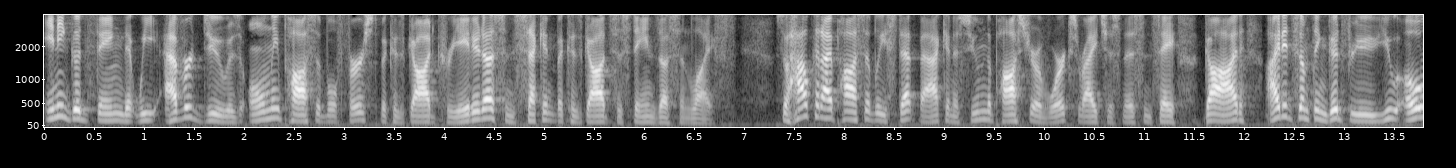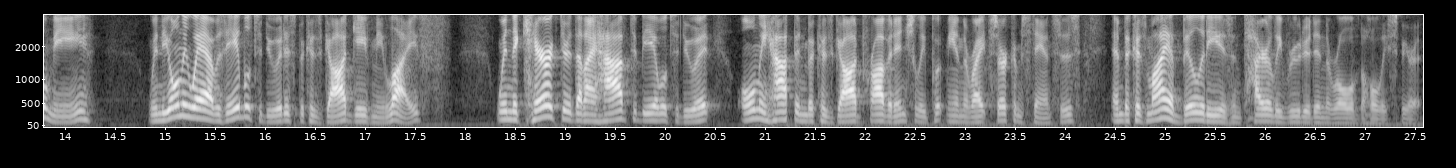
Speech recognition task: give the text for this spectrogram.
any good thing that we ever do is only possible first because God created us, and second because God sustains us in life. So, how could I possibly step back and assume the posture of works righteousness and say, God, I did something good for you, you owe me, when the only way I was able to do it is because God gave me life, when the character that I have to be able to do it only happened because God providentially put me in the right circumstances and because my ability is entirely rooted in the role of the Holy Spirit.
